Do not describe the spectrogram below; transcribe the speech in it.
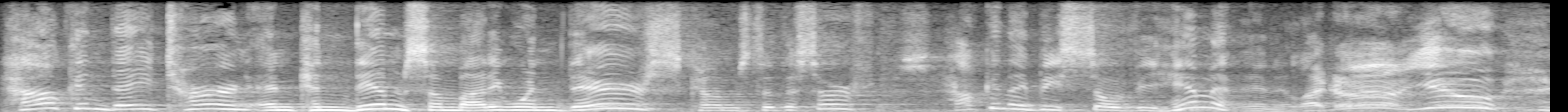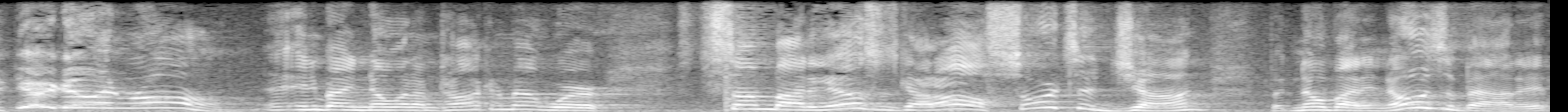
how can they turn and condemn somebody when theirs comes to the surface? How can they be so vehement in it? Like, oh, you, you're doing wrong. Anybody know what I'm talking about? Where somebody else has got all sorts of junk, but nobody knows about it.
